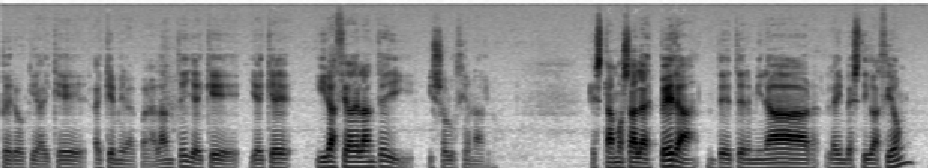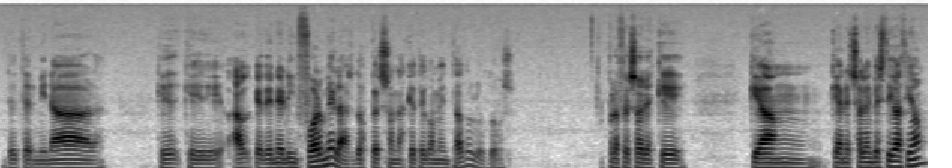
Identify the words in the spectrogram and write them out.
pero que hay que, hay que mirar para adelante y hay que, y hay que ir hacia adelante y, solucionarlo. Estamos a la espera de terminar la investigación, de terminar que, den el informe las dos personas que te he comentado, los dos profesores que, han, hecho la investigación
